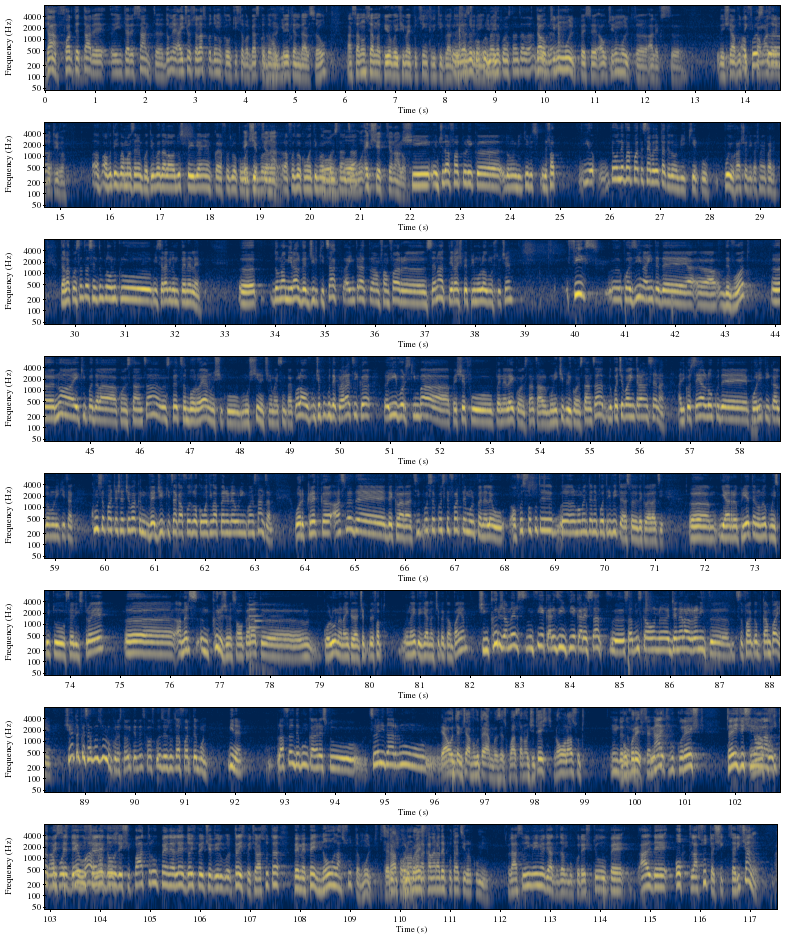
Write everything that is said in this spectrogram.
da, foarte tare, interesant. Domne, aici o să las pe domnul Căutis să vorbească de un prieten de-al său. Asta nu înseamnă că eu voi fi mai puțin critic la adresa acelui individ. Urmează Constanța, da? Da, au obținut mult, PS, au obținut mult, uh, Alex, uh, deși a avut a echipa fost, Mazăre uh, împotrivă. A, a avut echipa Mazăre împotrivă, dar l-au adus pe Iuliania, care a fost locomotivă, a fost locomotivă în Constanța. O, o, excepțional. Om. Și în ciuda faptului că domnul Bichir, de fapt, eu, pe undeva poate să aibă dreptate domnul Bichir cu puiul, H, adică așa mai departe. Dar la Constanța se întâmplă un lucru miserabil în PNL. Uh, domnul amiral Vergil Chițac a intrat în fanfar uh, în Senat, era și pe primul loc, nu știu ce. Fix, uh, cu o zi înainte de, de vot, noua echipă de la Constanța, în speță Boroianu și cu Mușine, cine mai sunt pe acolo, au început cu declarații că ei vor schimba pe șeful PNL Constanța, al municipiului Constanța, după ce va intra în Senat. Adică o să ia locul de politic al domnului Chițac. Cum să faci așa ceva când Virgil Chițac a fost locomotiva PNL-ului în Constanța? Ori cred că astfel de declarații pot să coste foarte mult PNL-ul. Au fost făcute uh, în momente nepotrivite astfel de declarații. Uh, iar prietenul meu, cum îi spui tu, Felix Troie, uh, a mers în cârjă, s-a operat cu o lună înainte de a începe, de fapt, înainte chiar de a începe campania, și în cârjă a mers în fiecare zi, în fiecare sat, s-a dus ca un general rănit să facă campanie. Și iată că s-a văzut lucrul ăsta. Uite, vezi că au scos rezultat foarte bun. Bine, la fel de bun ca în restul țării, dar nu... Ia uite ce a făcut aia în Băsescu. Asta nu o citești? 9%. Unde, București. Senat, București, 39% N-a fost- n-a fost PSD, primar, n-a USR fost- 24, PNL 12,13%, PMP 9%, mult. Senat, pe Până la urmă, la București. Camera Deputaților, cum e? La imediat dăm Bucureștiul pe ALDE 8% și Săricianu.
